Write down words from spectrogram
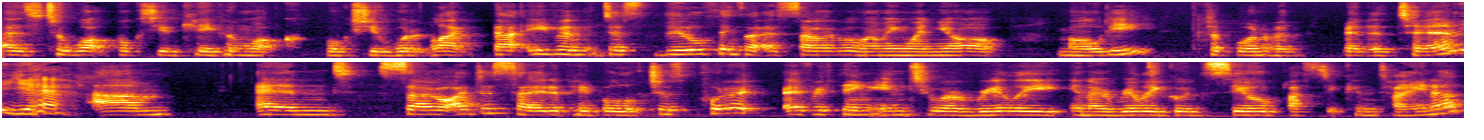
as to what books you'd keep and what books you wouldn't. Like that even just little things that are so overwhelming when you're moldy for want of a better term. Yeah. Um, and so i just say to people look just put it everything into a really in a really good sealed plastic container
